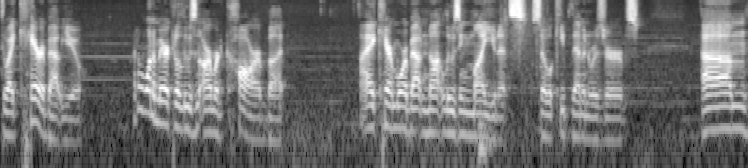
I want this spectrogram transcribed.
Do I care about you? I don't want America to lose an armored car, but I care more about not losing my units, so we'll keep them in reserves. Um,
